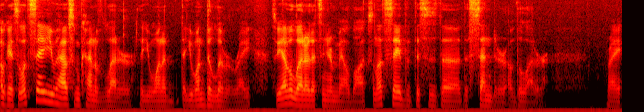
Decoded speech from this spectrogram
Okay, so let's say you have some kind of letter that you want to that you want to deliver, right? So you have a letter that's in your mailbox, and let's say that this is the the sender of the letter, right?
